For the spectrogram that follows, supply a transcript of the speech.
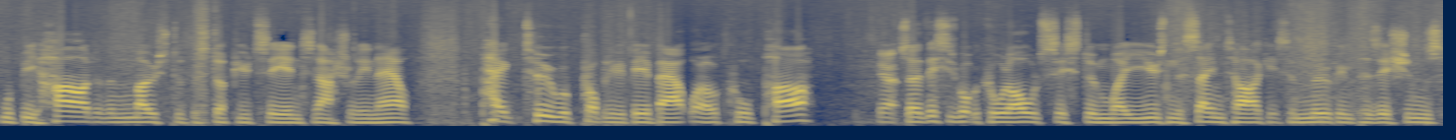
would be harder than most of the stuff you'd see internationally now. Peg two would probably be about what I would call par. Yeah. So this is what we call old system where you're using the same targets and moving positions.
